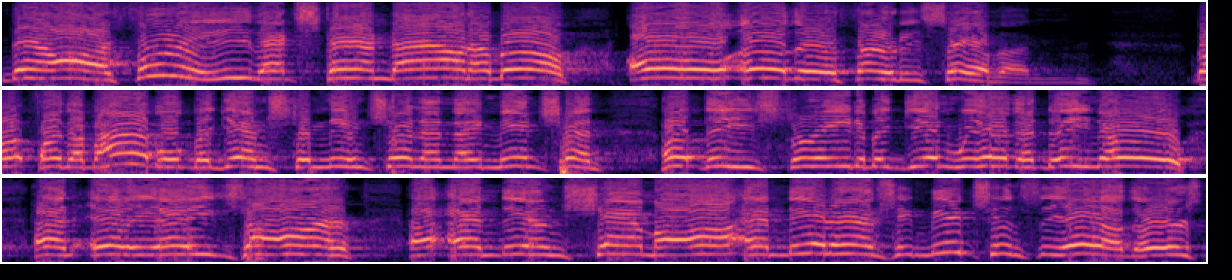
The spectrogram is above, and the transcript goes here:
there are three that stand out above all other 37. But for the Bible begins to mention, and they mention of these three to begin with, Adino and Eleazar, uh, and then Shammah, and then as he mentions the others,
